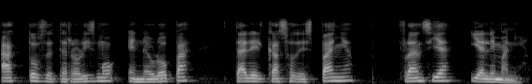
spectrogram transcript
actos de terrorismo en Europa, tal el caso de España, Francia y Alemania,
